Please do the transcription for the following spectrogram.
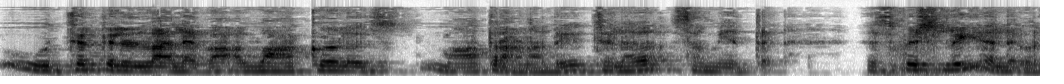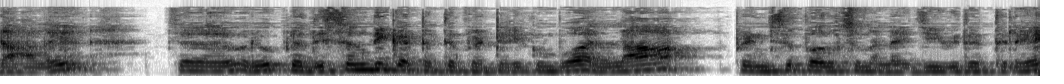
ഉച്ചത്തിലുള്ള അല്ലെ വാക്കുകൾ മാത്രമാണ് അത് ചില സമയത്ത്. എസ്പെഷ്യലി അല്ലെ ഒരാൾ ഒരു പ്രതിസന്ധി ഘട്ടത്തിൽ പെട്ടിരിക്കുമ്പോൾ എല്ലാ പ്രിൻസിപ്പൾസും അല്ലെ ജീവിതത്തിലെ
